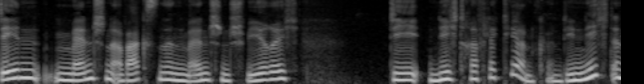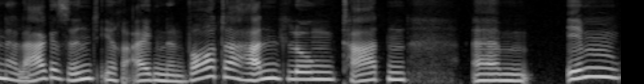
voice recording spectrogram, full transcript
den Menschen, erwachsenen Menschen schwierig, die nicht reflektieren können, die nicht in der Lage sind, ihre eigenen Worte, Handlungen, Taten ähm, im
